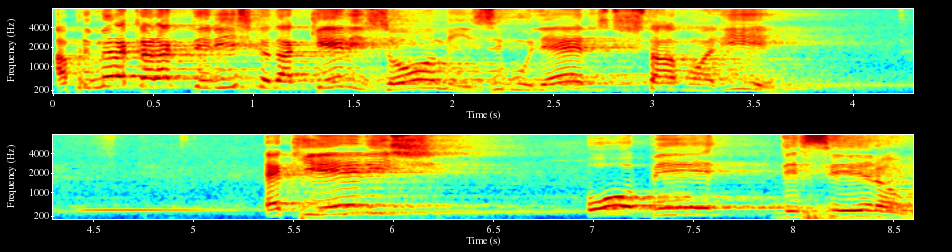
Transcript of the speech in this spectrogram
A primeira característica daqueles homens e mulheres que estavam ali é que eles obedeceram.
